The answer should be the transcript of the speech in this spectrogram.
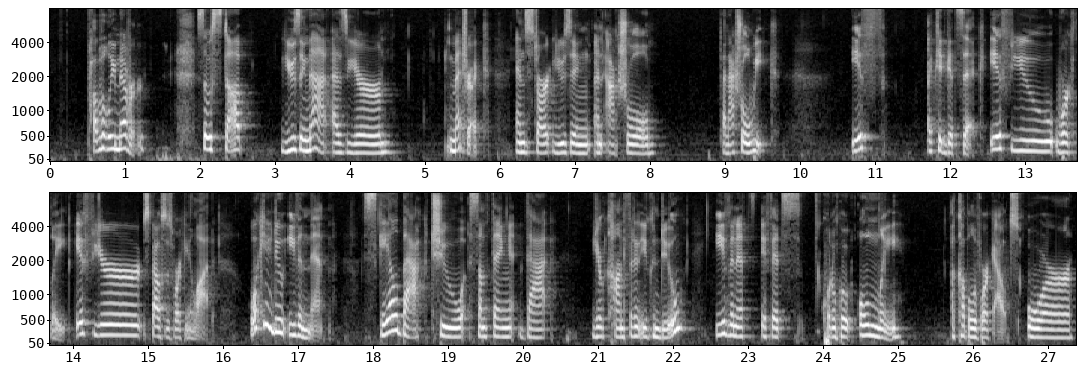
Probably never. So stop using that as your metric and start using an actual an actual week. If a kid gets sick, if you work late, if your spouse is working a lot, what can you do even then? Scale back to something that you're confident you can do, even if, if it's quote unquote only a couple of workouts or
